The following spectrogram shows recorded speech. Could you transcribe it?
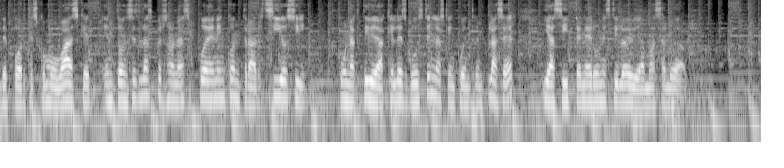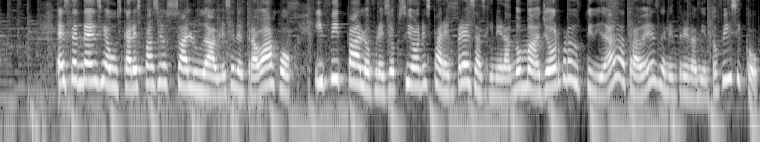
deportes como básquet. Entonces las personas pueden encontrar sí o sí una actividad que les guste, en las que encuentren placer y así tener un estilo de vida más saludable. Es tendencia a buscar espacios saludables en el trabajo y Fitpal ofrece opciones para empresas generando mayor productividad a través del entrenamiento físico.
